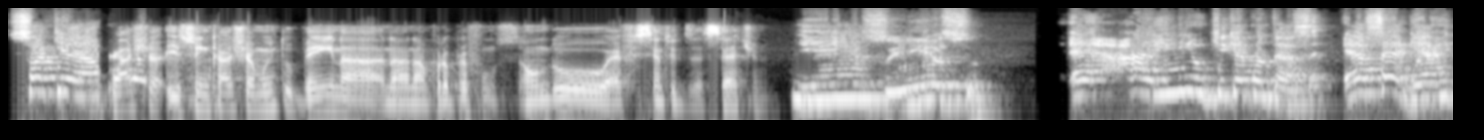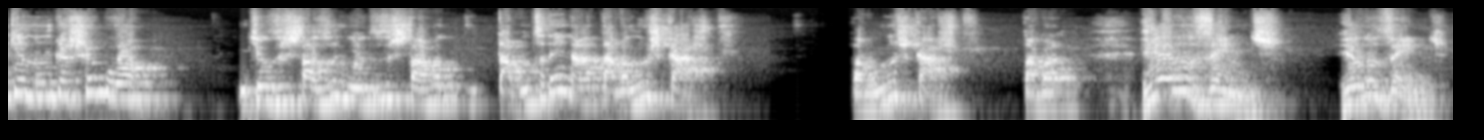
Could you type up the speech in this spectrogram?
Só que é... encaixa, isso encaixa muito bem na, na, na própria função do F-117. Né? Isso, isso. É, aí o que, que acontece? Essa é a guerra que nunca chegou, em que os Estados Unidos estavam, estavam treinados, estavam nos castos. Estavam nos castos. Estava reluzente. Reluzente.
